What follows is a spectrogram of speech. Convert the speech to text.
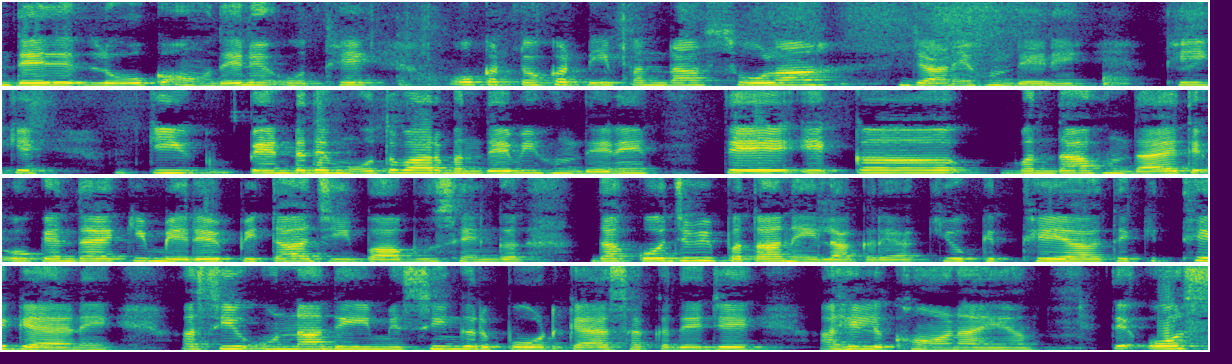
ਦੇ ਲੋਕ ਆਉਂਦੇ ਨੇ ਉੱਥੇ, ਉਹ ਘੱਟੋ ਘੱਟੀ 15 16 ਜਾਣੇ ਹੁੰਦੇ ਨੇ, ਠੀਕ ਹੈ ਕਿ ਪਿੰਡ ਦੇ ਮੋਤਵਾਰ ਬੰਦੇ ਵੀ ਹੁੰਦੇ ਨੇ ਤੇ ਇੱਕ ਬੰਦਾ ਹੁੰਦਾ ਹੈ ਤੇ ਉਹ ਕਹਿੰਦਾ ਹੈ ਕਿ ਮੇਰੇ ਪਿਤਾ ਜੀ ਬਾਬੂ ਸਿੰਘ ਦਾ ਕੁਝ ਵੀ ਪਤਾ ਨਹੀਂ ਲੱਗ ਰਿਹਾ ਕਿ ਉਹ ਕਿੱਥੇ ਆ ਤੇ ਕਿੱਥੇ ਗਏ ਨੇ। ਅਸੀਂ ਉਹਨਾਂ ਦੀ ਮਿਸਿੰਗ ਰਿਪੋਰਟ ਕਹਿ ਸਕਦੇ ਜੇ ਅਸੀਂ ਲਿਖਾਉਣ ਆਏ ਆ ਤੇ ਉਸ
